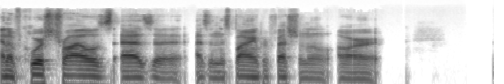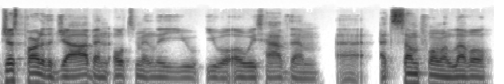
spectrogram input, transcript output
and of course, trials as a as an aspiring professional are just part of the job, and ultimately, you you will always have them uh, at some form of level.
